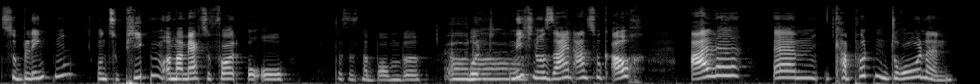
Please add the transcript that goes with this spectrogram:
zu blinken und zu piepen und man merkt sofort, oh oh, das ist eine Bombe. Oh no. Und nicht nur sein Anzug, auch alle ähm, kaputten Drohnen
